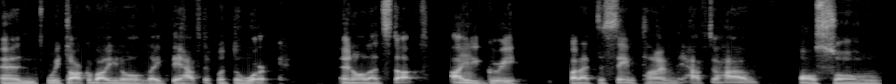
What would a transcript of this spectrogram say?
and we talk about you know like they have to put the work and all that stuff. I mm. agree, but at the same time they have to have also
